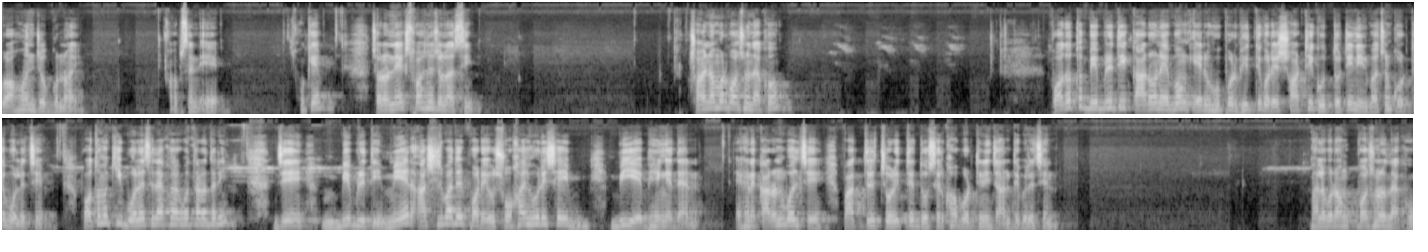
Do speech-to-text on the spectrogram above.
গ্রহণযোগ্য নয়। অপশন এ ওকে চলো নেক্সট প্রশ্নে চলে আসি। ছয় নম্বর প্রশ্ন দেখো। প্রদত্ত বিবৃতি, কারণ এবং এর উপর ভিত্তি করে সঠিক উত্তরটি নির্বাচন করতে বলেছে। প্রথমে কি বলেছে দেখো একবার তাড়াতাড়ি? যে বিবৃতি, মেয়ের আশীর্বাদের পরেও সহায় হরি সেই বিয়ে ভেঙে দেন। এখানে কারণ বলছে, পাত্রের চরিত্রের দোষের খবর তিনি জানতে পেরেছেন। ভালো করে অঙ্ক প্রশ্নটা দেখো।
